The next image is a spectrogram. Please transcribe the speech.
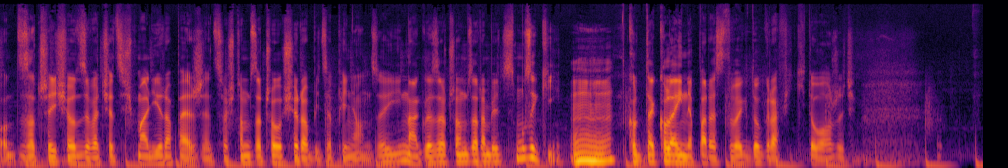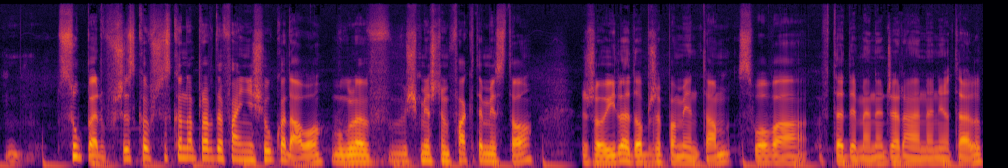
od, zaczęli się odzywać jacyś mali raperzy. Coś tam zaczęło się robić za pieniądze i nagle zacząłem zarabiać z muzyki. Mhm. Ko- te kolejne parę stówek do grafiki dołożyć. Super, wszystko, wszystko naprawdę fajnie się układało. W ogóle śmiesznym faktem jest to, że o ile dobrze pamiętam słowa wtedy menedżera NNJL,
